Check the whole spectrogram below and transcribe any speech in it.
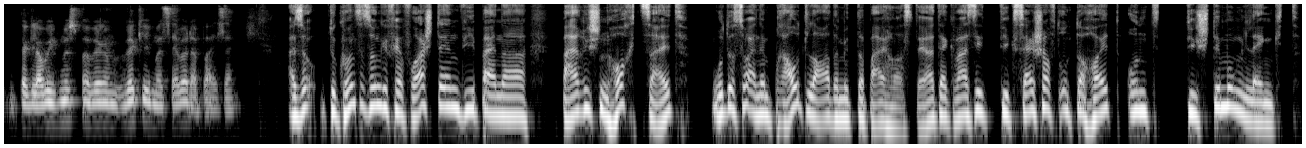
da glaube ich, müsste man wirklich mal selber dabei sein. Also du kannst es ungefähr vorstellen wie bei einer bayerischen Hochzeit, wo du so einen Brautlader mit dabei hast, ja, der quasi die Gesellschaft unterhält und die Stimmung lenkt.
